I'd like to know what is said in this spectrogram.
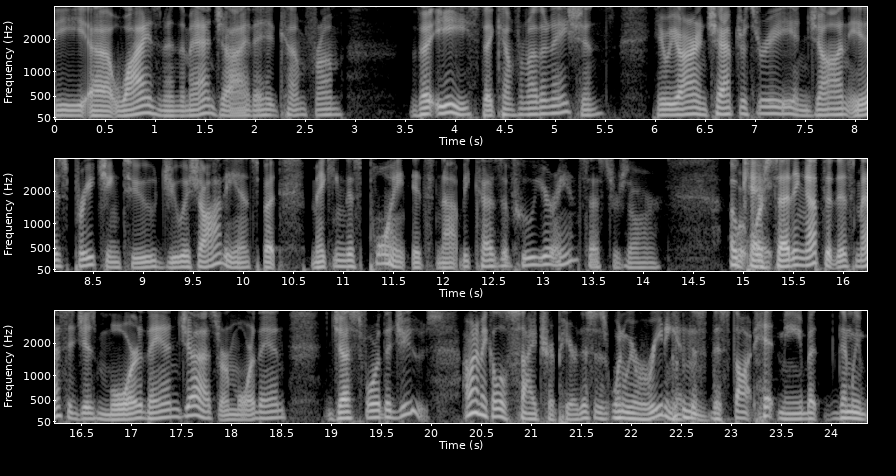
The uh, wise men, the magi, they had come from the east. They come from other nation. Here we are in chapter three, and John is preaching to Jewish audience, but making this point: it's not because of who your ancestors are. We're- Okay. we're setting up that this message is more than just, or more than just for the Jews. I want to make a little side trip here. This is when we were reading it, this this thought hit me, but then we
